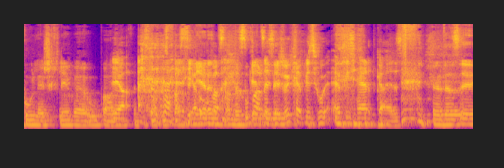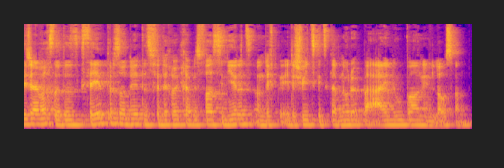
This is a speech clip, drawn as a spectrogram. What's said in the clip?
cool ist. Ich liebe U-Bahn. Ja. Das ist faszinierend. ja, und das U-Bahn ist wirklich etwas, etwas Herdgeiles. das ist einfach so, das sieht man so nicht, das finde ich wirklich etwas Faszinierendes. Und ich, in der Schweiz gibt es, glaube ich, nur etwa eine U-Bahn in Lausanne.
